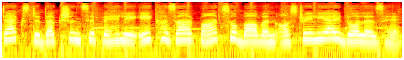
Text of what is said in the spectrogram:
टैक्स डिडक्शन से पहले एक हज़ार पाँच सौ बावन ऑस्ट्रेलियाई डॉलर्स है,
